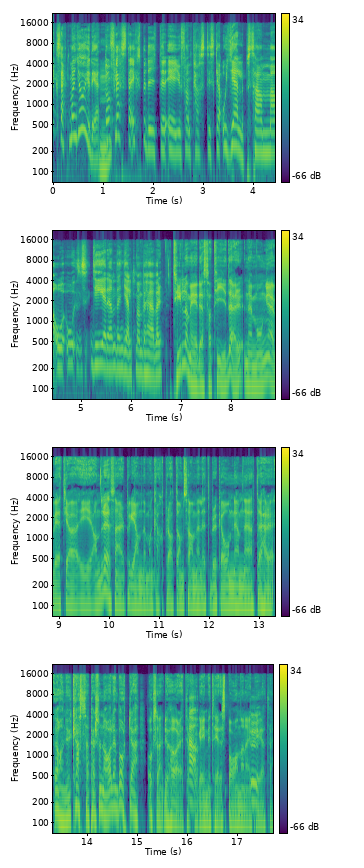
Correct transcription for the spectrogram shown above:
exakt, man gör ju det. Mm. De flesta expediter är ju fantastiska och hjälpsamma och, och ger en den hjälp man behöver. Till och med i dessa tider, när många vet jag i andra såna här program där man kanske pratar om samhället, brukar omnämna att det här, ja nu är kassapersonalen borta. Också, du hör att jag Ja. Mm. försöker imitera spanarna i P1 här.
